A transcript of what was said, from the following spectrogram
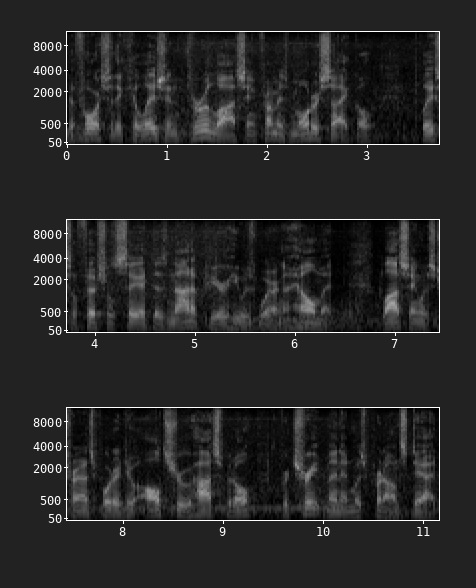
The force of the collision threw Lossing from his motorcycle. Police officials say it does not appear he was wearing a helmet. Lossing was transported to Altru Hospital for treatment and was pronounced dead.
